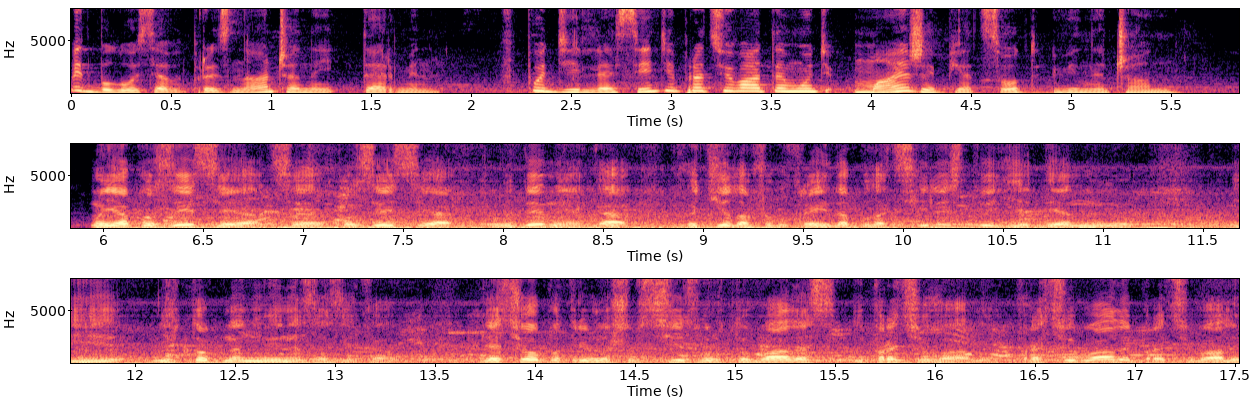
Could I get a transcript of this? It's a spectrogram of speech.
відбулося в призначений термін. В Поділля Сіті працюватимуть майже 500 вінничан. Моя позиція це позиція людини, яка хотіла, щоб Україна була цілісною, єдиною і ніхто б на ній не зазікав. Для цього потрібно, щоб всі згуртувалися і працювали. Працювали, працювали,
